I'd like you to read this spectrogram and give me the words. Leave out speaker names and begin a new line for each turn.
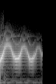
Bye.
